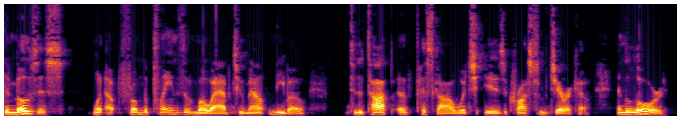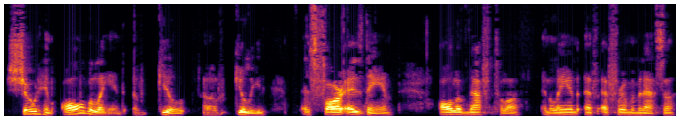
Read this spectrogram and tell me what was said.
Then Moses went up from the plains of Moab to Mount Nebo, to the top of Pisgah, which is across from Jericho. And the Lord showed him all the land of Gil of Gilead as far as Dan, all of Naphtali, and the land of Ephraim and Manasseh,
